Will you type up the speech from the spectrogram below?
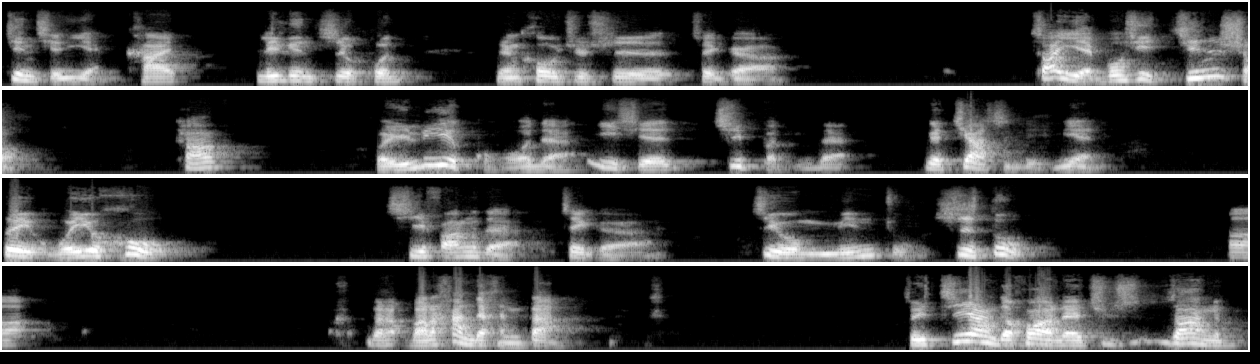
金钱眼开，利令智昏，然后就是这个再也不去坚守他回立国的一些基本的一个价值理念，对维护西方的。这个自由民主制度，啊，把把它看得很大，所以这样的话呢，就是让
